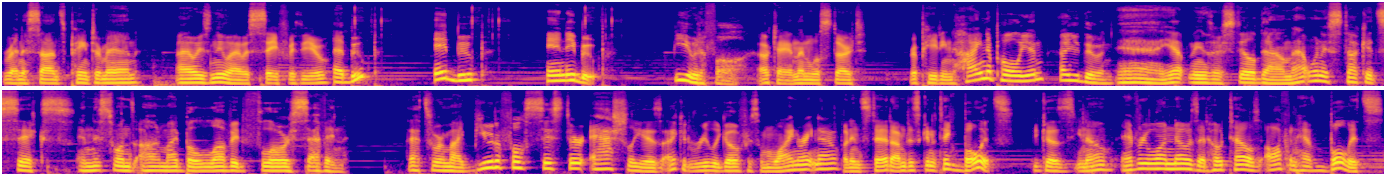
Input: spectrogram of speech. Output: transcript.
Renaissance painter man. I always knew I was safe with you. A boop, a boop, and a boop. Beautiful. Okay, and then we'll start repeating. Hi, Napoleon. How you doing? Yeah, yep, these are still down. That one is stuck at six, and this one's on my beloved floor seven. That's where my beautiful sister Ashley is. I could really go for some wine right now, but instead I'm just gonna take bullets. Because, you know, everyone knows that hotels often have bullets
